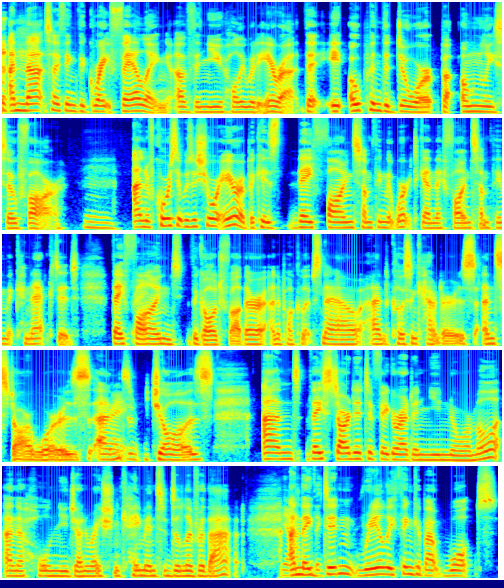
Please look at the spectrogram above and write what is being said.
and that's i think the great failing of the new hollywood era that it opened the door but only so far mm. and of course it was a short era because they found something that worked again they found something that connected they found right. the godfather and apocalypse now and close encounters and star wars and right. jaws and they started to figure out a new normal and a whole new generation came in to deliver that yeah, and they the- didn't really think about what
